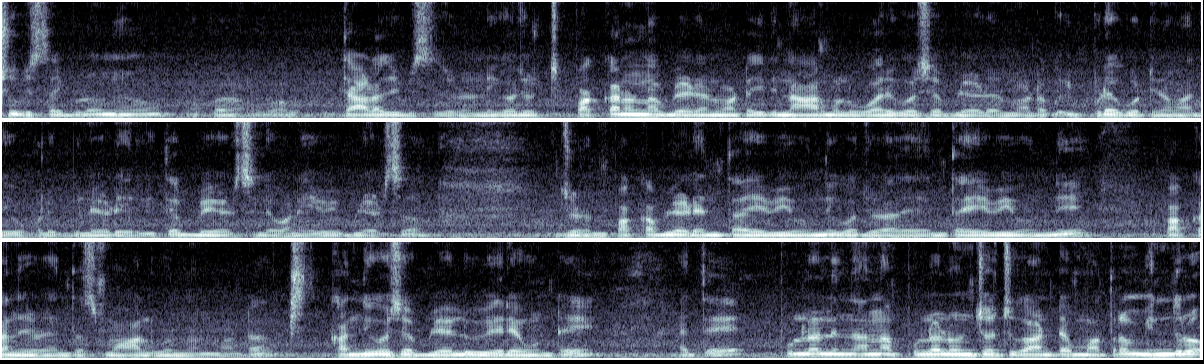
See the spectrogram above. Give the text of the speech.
చూపిస్తాను ఇప్పుడు నేను ఒక తేడా చూపిస్తాను చూడండి. ఇక పక్కన ఉన్న బ్లేడ్ అనమాట ఇది నార్మల్ వరి కోసే బ్లేడ్ అనమాట ఇప్పుడే కొట్టినాం అది. ఒకటి బ్లేడ్ ఎరిగితే బ్లేడ్స్ లేవని హెవీ బ్లేడ్స్ చూడండి పక్క బ్లేడ్ ఎంత హెవీ ఉంది. చూడండి అది ఎంత హెవీ ఉంది. పక్కన చూడండి ఎంత స్మాల్గా ఉందన్నమాట కంది కోసే బ్లేడ్లు వేరే ఉంటాయి. అయితే పుల్లలు ఏందన్నా పుల్లలు ఉంచవచ్చు అంటే మాత్రం ఇందులో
